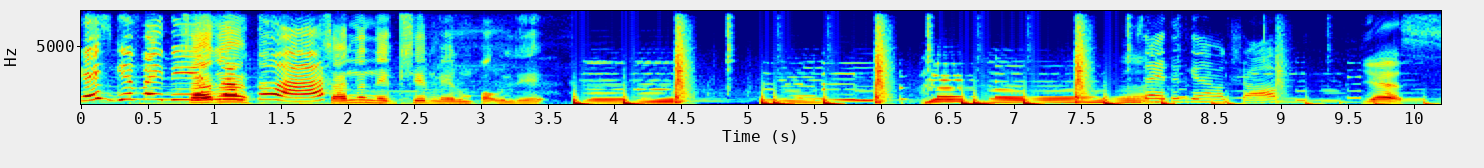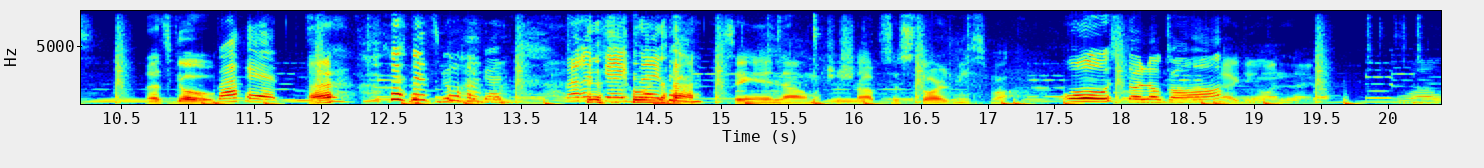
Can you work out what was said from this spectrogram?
Guys, gift ideas Sana- lang to, ha? Sana next year meron pa uli. Excited ka na mag-shop? Yes. Let's go. Bakit? Ha? Let's go agad. Bakit ka Go na. excited? Kasi ngayon lang ako mag-shop sa store mismo. Oh, talaga? Laging online. Wow.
